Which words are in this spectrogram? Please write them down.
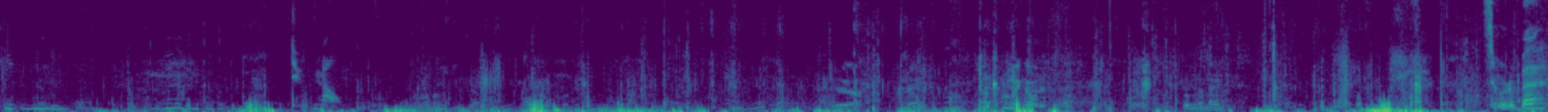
keep moving. Yeah, you can put the camera. Dude, no. Yeah. I. That's when I got it. From the 90s. So we're back.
